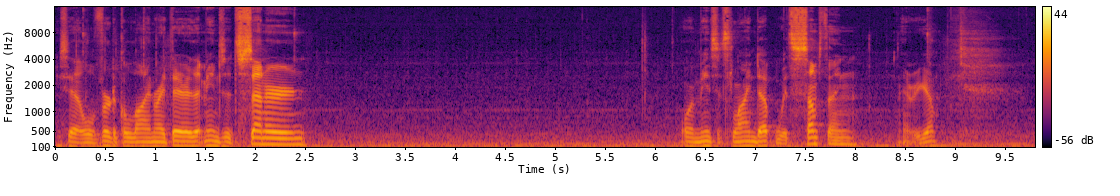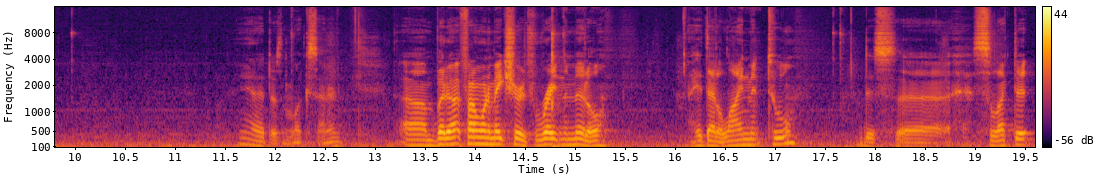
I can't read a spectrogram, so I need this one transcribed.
You see that little vertical line right there? That means it's centered. Or it means it's lined up with something. There we go. Yeah, that doesn't look centered. Um, but if I want to make sure it's right in the middle, I hit that alignment tool. This uh, select it,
